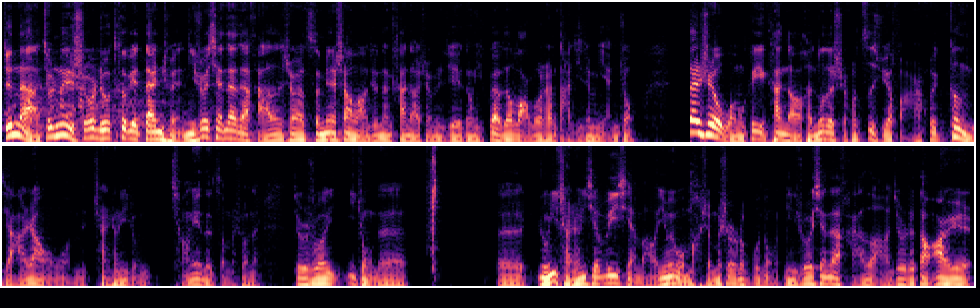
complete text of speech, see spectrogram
真的就是那时候就特别单纯。你说现在的孩子是吧？随便上网就能看到什么这些东西，怪不得网络上打击这么严重。但是我们可以看到，很多的时候自学反而会更加让我们产生一种强烈的怎么说呢？就是说一种的，呃，容易产生一些危险吧，因为我们什么事儿都不懂。你说现在孩子啊，就是到二月，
